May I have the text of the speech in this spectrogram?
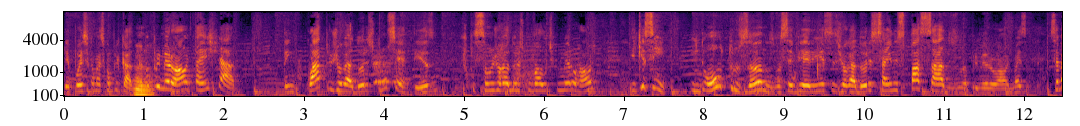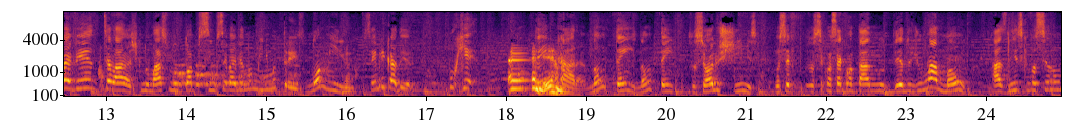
Depois fica mais complicado. Mas Uhum. no primeiro round tá recheado. Tem quatro jogadores com certeza que são jogadores com valor de primeiro round e que assim, em outros anos você veria esses jogadores saindo espaçados no primeiro round, mas você vai ver, sei lá, acho que no máximo no top 5 você vai ver no mínimo 3, no mínimo, sem brincadeira. Porque É tem, mesmo. cara, não tem, não tem. Se você olha os times, você, você consegue contar no dedo de uma mão as linhas que você não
